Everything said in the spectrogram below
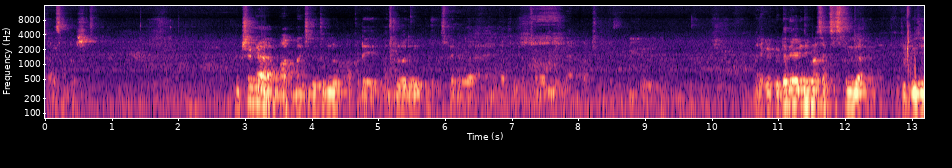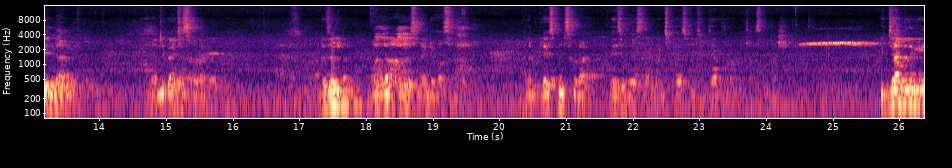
చాలా సంతోషం. ముఖ్యంగా మాకు మంచి మిత్రులు అప్పటి మంత్రివర్యులు ఇప్పుడు స్పీకర్ గారు ఆయన పక్షులు చదువుతున్న ఆయన పక్షులు మరి ఇక్కడ బిడ్డదేవి నుంచి కూడా సక్సెస్ఫుల్గా దిగ్విజయంగా అన్ని బ్యాచెస్ కూడా result more than always ninety percent అలాగే ప్లేస్మెంట్స్ కూడా దేశ విదేశాలు మంచి ప్లేస్మెంట్స్ విద్యార్థులు రావడం చాలా సంతోషం. విద్యార్థులకి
